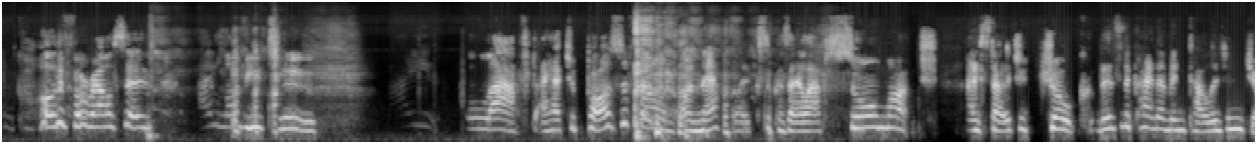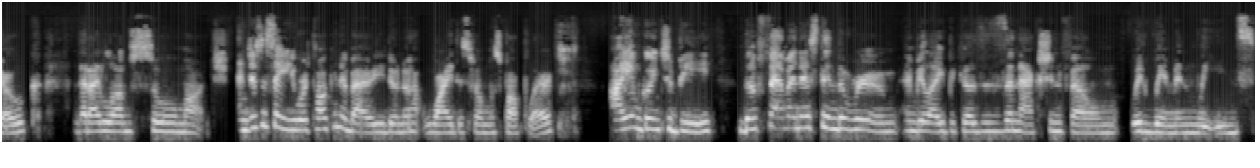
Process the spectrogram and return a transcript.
And Colin Farrell says, I love you too I laughed. I had to pause the film on Netflix because I laughed so much. I started to choke. This is the kind of intelligent joke that I love so much. And just to say, you were talking about you don't know why this film was popular. I am going to be the feminist in the room and be like, because this is an action film with women leads.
